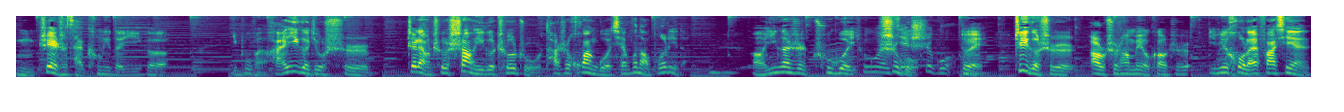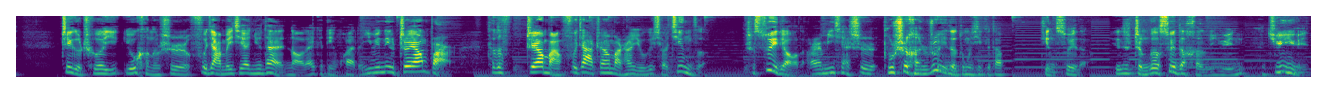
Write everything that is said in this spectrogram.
嗯，这也是踩坑里的一个一部分。还一个就是这辆车上一个车主他是换过前风挡玻璃的，啊，应该是出过事故。事故。对，这个是二手车商没有告知，因为后来发现这个车有可能是副驾没系安全带，脑袋给顶坏的。因为那个遮阳板它的遮阳板副驾遮阳板上有个小镜子是碎掉的，而明显是不是很锐的东西给它顶碎的，也是整个碎得很匀均匀。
